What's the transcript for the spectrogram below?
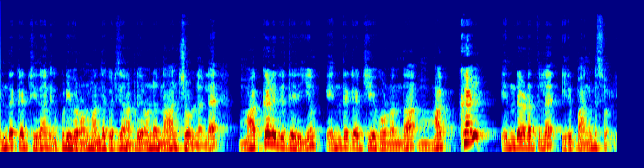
இந்த கட்சி தான் இப்படி வரணும் அந்த கட்சி தான் அப்படி வரணும்னு நான் சொல்லல. மக்களுக்கு தெரியும் எந்த கட்சியை கொண்டு வந்தா மக்கள் எந்த இடத்துல இருப்பாங்கன்னு சொல்லி.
